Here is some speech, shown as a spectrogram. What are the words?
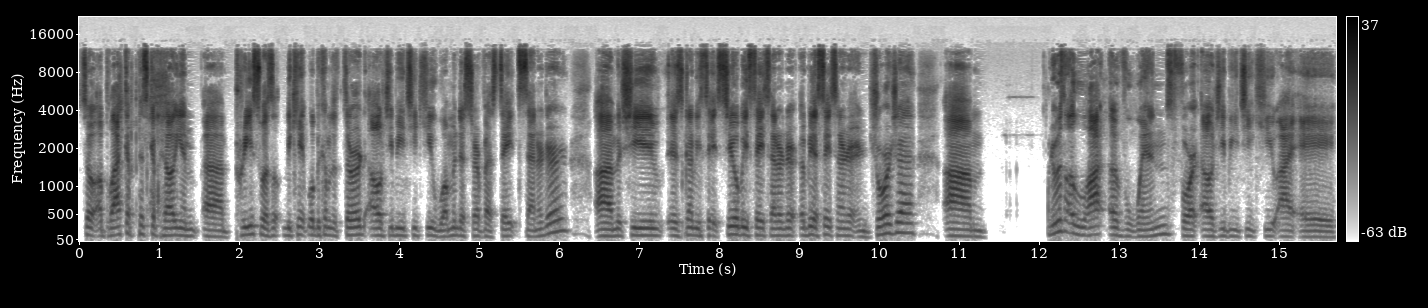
so a black Episcopalian uh, priest was became will become the third LGBTQ woman to serve as state senator. Um, she is going to be state. She will be state senator. Will be a state senator in Georgia. Um, there was a lot of wins for LGBTQIA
